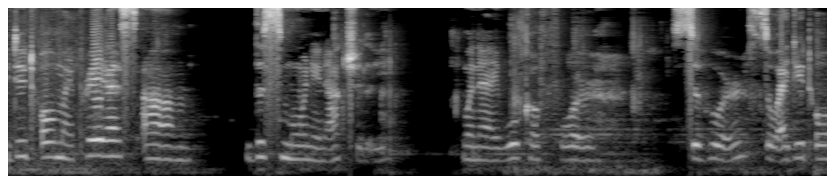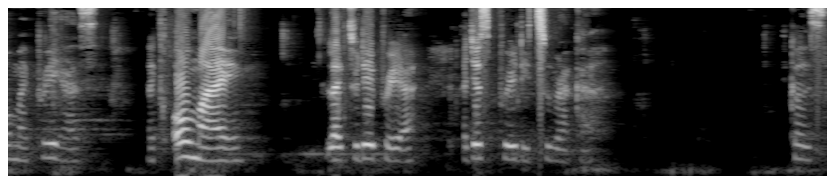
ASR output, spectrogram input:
I did all my prayers um this morning actually when I woke up for suhoor so I did all my prayers like all my like today prayer. I just prayed the two rakah. Because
